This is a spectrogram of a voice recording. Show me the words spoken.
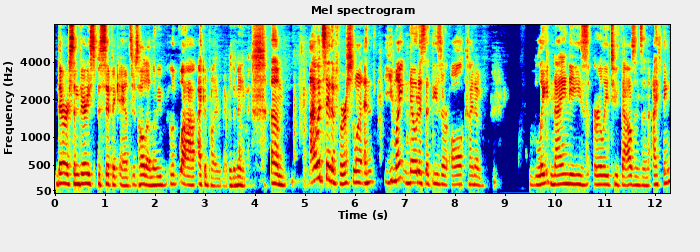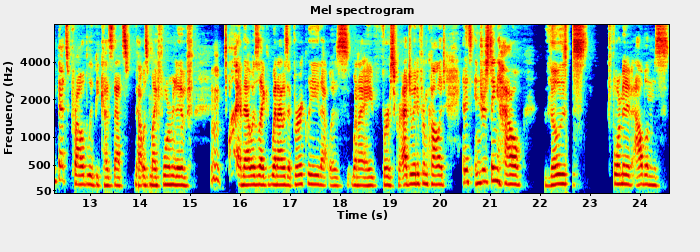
there are some very specific answers. Hold on, let me. Well, I could probably remember them anyway. Um, I would say the first one, and you might notice that these are all kind of late 90s early 2000s and i think that's probably because that's that was my formative time. That was like when I was at Berklee. That was when I first graduated from college. And it's interesting how those formative albums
